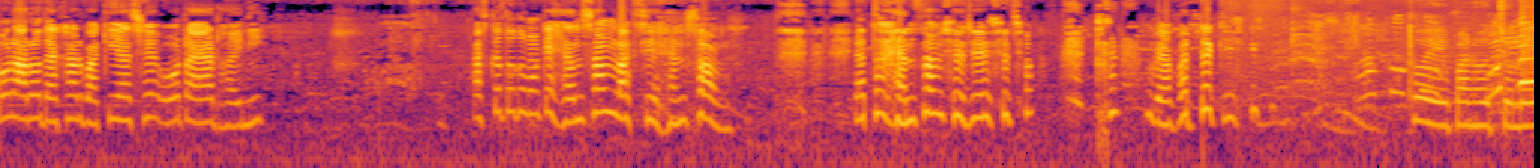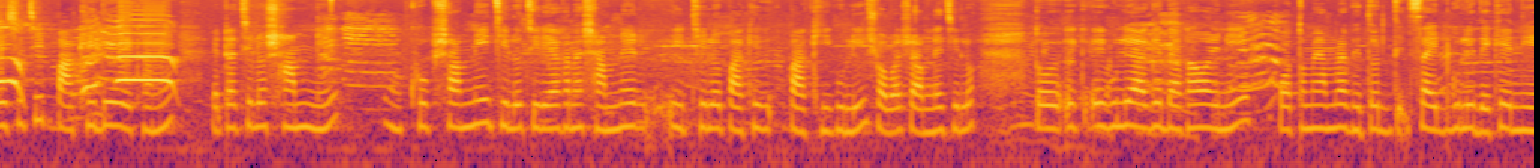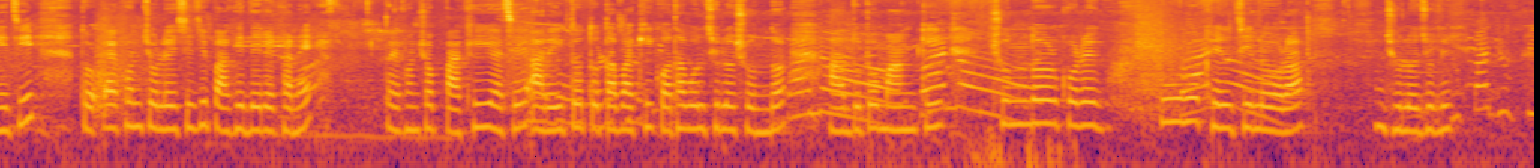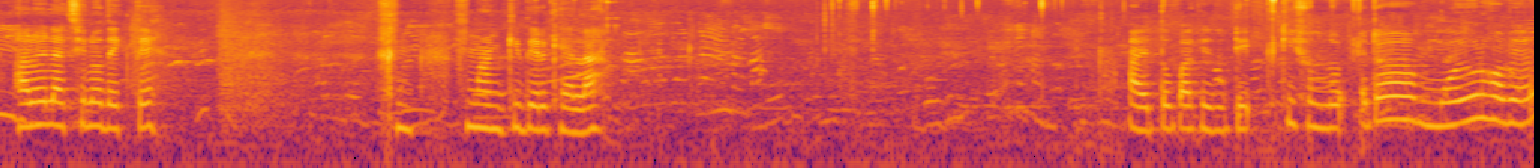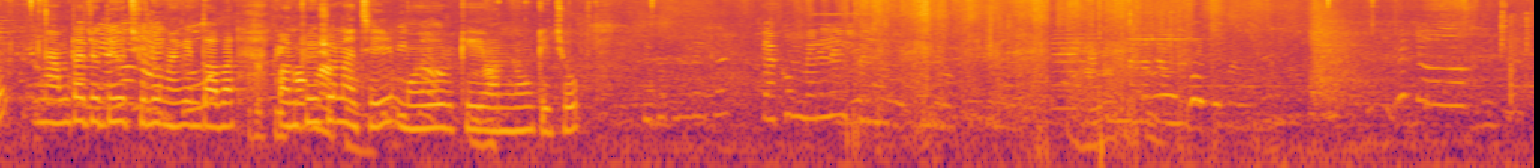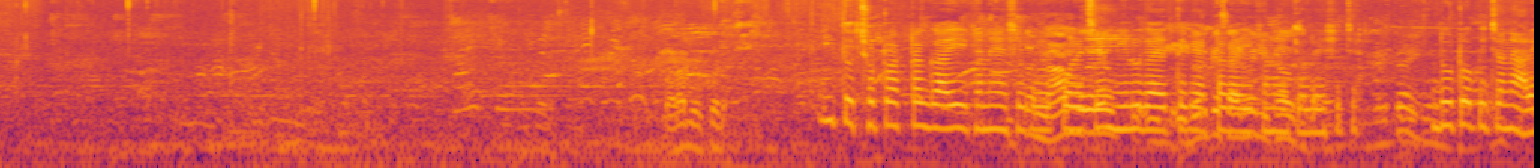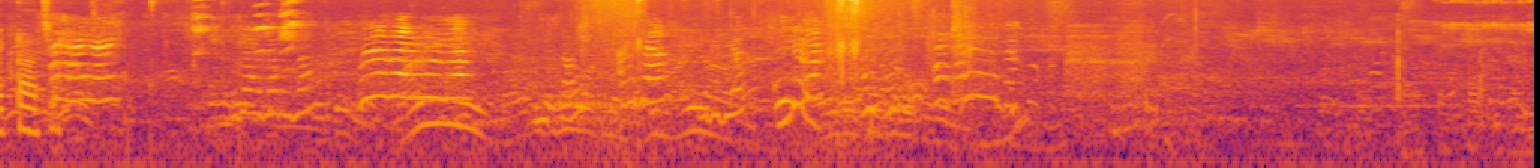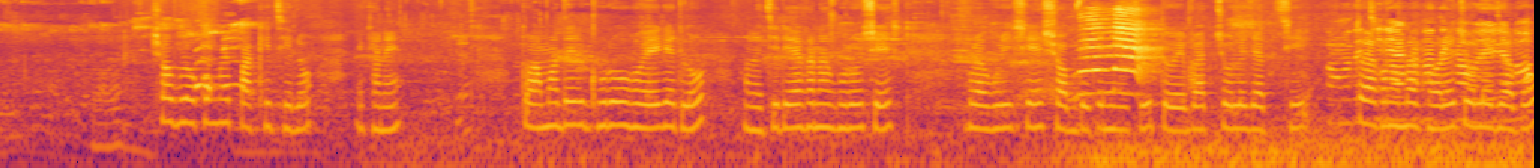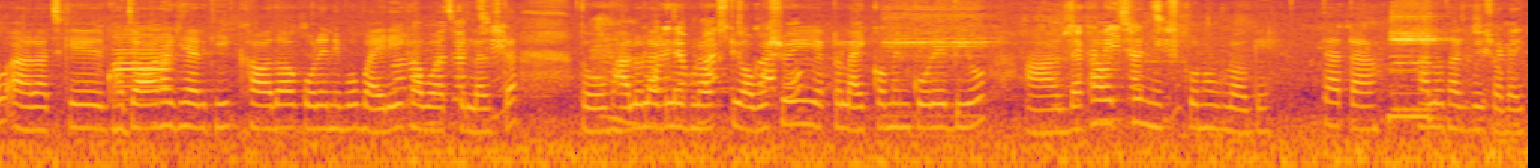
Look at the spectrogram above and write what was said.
ওর আরও দেখার বাকি আছে। ও টায়ার্ড হয়নি। আজকে তো তোমাকে হ্যান্ডসাম লাগছে হ্যান্ডসাম এত হ্যান্ডসাম সেজে এসেছ। ব্যাপারটা কি? তো এবার চলে এসেছি পাখিদের এখানে। এটা ছিল সামনে, খুব সামনেই ছিল চিড়িয়াখানার সামনের ই ছিল পাখি, পাখিগুলি, সবার সামনে ছিল। তো এগুলি আগে দেখা হয়নি। প্রথমে আমরা ভেতর সাইডগুলি দেখে নিয়েছি। তো এখন চলে এসেছি পাখিদের এখানে। তো এখন সব পাখিই আছে। আর এই তো তোতা পাখি কথা বলছিল সুন্দর। আর দুটো মাংকি সুন্দর করে পুরো খেলছিল ওরা ঝুলোঝুলি। ভালোই লাগছিল দেখতে। মাংকিদের খেলা। আর তো পাখি দুটি কি সুন্দর। এটা ময়ূর হবে নামটা যদিও ছিল না কিন্তু আবার কনফিউশন আছে ময়ূর কি অন্য কিছু। এই তো ছোট একটা গাই এখানে এসে পড়েছে নীল গায়ের থেকে একটা গাই এখানে চলে এসেছে। দুটো পিছনে আরেকটা আছে। সব রকমের পাখি ছিল এখানে। তো আমাদের ঘুরো হয়ে গেল মানে চিড়িয়াখানা ঘুরো শেষ। ঘোরাঘুরি শেষ, সব দেখে নিয়েছি। তো এবার চলে যাচ্ছি। তো এখন আমরা ঘরে চলে যাব আর আজকে যাওয়ার আগে আর কি খাওয়া দাওয়া করে নিব, বাইরেই খাব আজকের লাঞ্চটা তো ভালো লাগলে ব্লগসটি অবশ্যই একটা লাইক কমেন্ট করে দিও। আর দেখা হচ্ছে নেক্সট কোনো ব্লগে টাটা, ভালো থাকবে সবাই।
